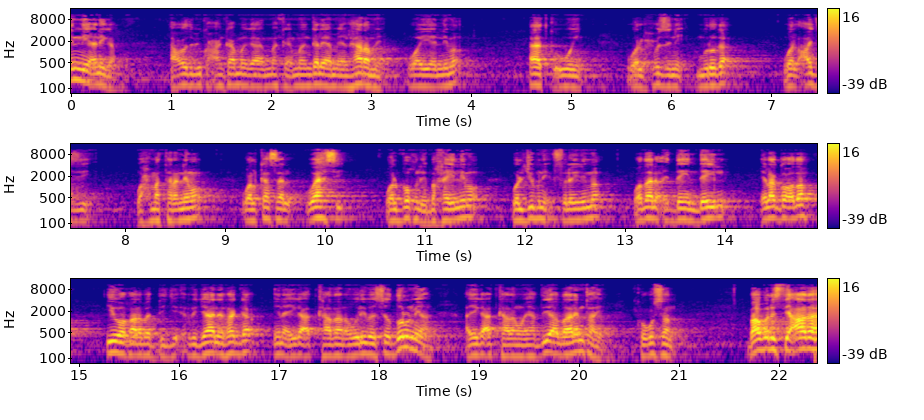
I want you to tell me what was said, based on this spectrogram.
inii aniga acuudu bika waxaan kaa magangalaya min alharami waa yeelnimo aadka u weyn wاlxusni muruga wاlcajzi waxmataranimo wاlkasal wahsi wاlbukli bakhaylnimo wاljubni fulaynimo wadalci dayn dayl ila go'do iyo waqalaba rijaali ragga inay iga adkaadaan oo weliba si dulmi ah ay iga adkaadaan way haddii aad aalim tahay kugu san baab isticaada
